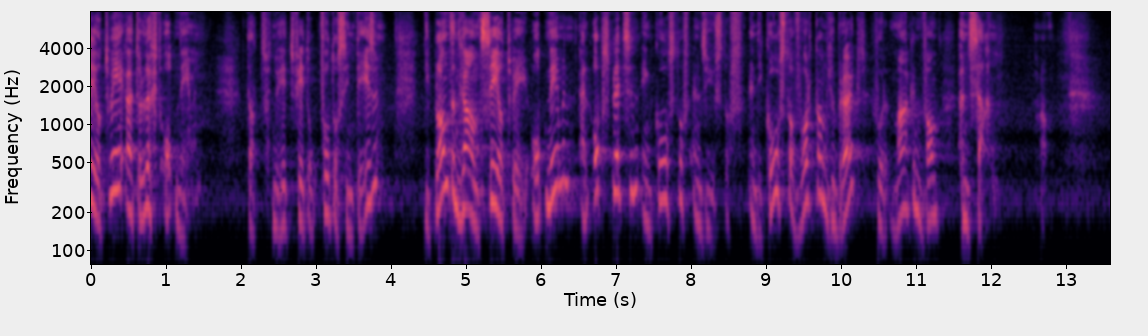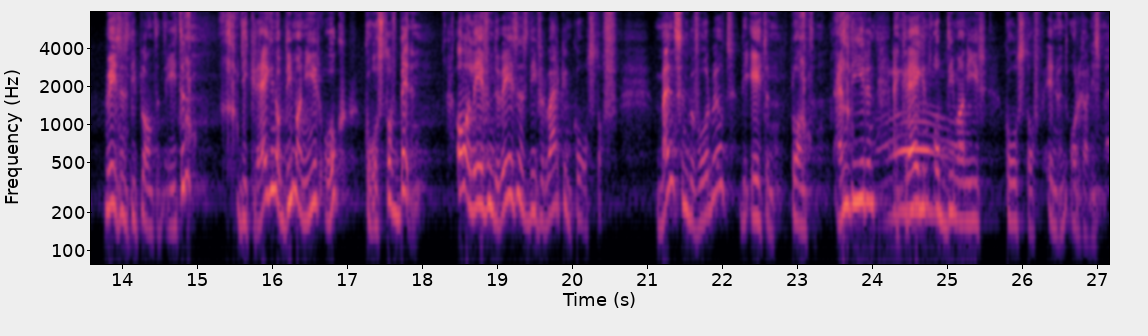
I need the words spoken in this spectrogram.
CO2 uit de lucht opnemen. Dat heet fotosynthese. Die planten gaan CO2 opnemen en opsplitsen in koolstof en zuurstof. En die koolstof wordt dan gebruikt voor het maken van hun cellen. Wezens die planten eten, die krijgen op die manier ook koolstof binnen. Alle levende wezens die verwerken koolstof. Mensen bijvoorbeeld, die eten planten en dieren en krijgen op die manier koolstof in hun organisme.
